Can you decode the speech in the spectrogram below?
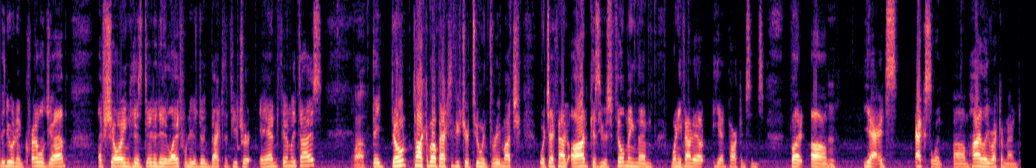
they do an incredible job of showing his day-to-day life when he was doing back to the future and family ties. Wow. They don't talk about Back to the Future 2 and 3 much, which I found odd because he was filming them when he found out he had Parkinson's. But um, yeah, it's excellent. Um, highly recommend.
